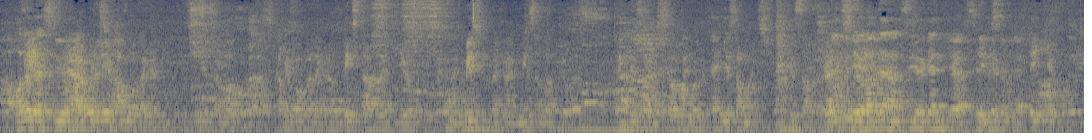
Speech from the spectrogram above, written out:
Uh, all the best to you. Yeah, we're really humbled, like this a lot. Coming from like a big star like you, it means like it means a lot to us. Thank you so much. so. Thank you so much. Thank you so much. Really see you a lot again. and I'll see you again. Yeah, Take care. yeah, thank you.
